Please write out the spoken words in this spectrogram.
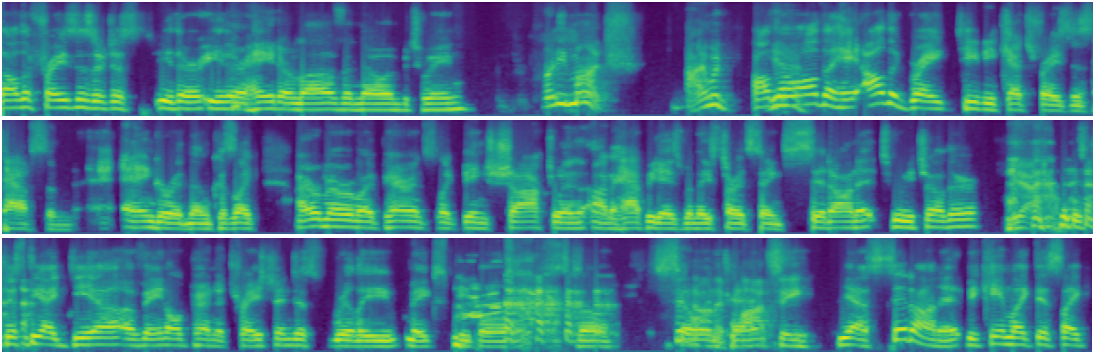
All the phrases are just either either hate or love, and no in between. pretty much. I would. Although yeah. all the all the great TV catchphrases have some anger in them, because like I remember my parents like being shocked when on Happy Days when they started saying "sit on it" to each other. yeah, It's just the idea of anal penetration just really makes people so sit so on it, intense. Potsy. Yeah, sit on it became like this like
